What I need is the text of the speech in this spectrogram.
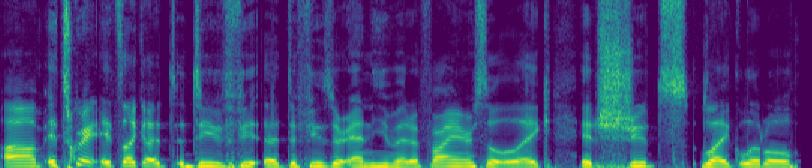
um, it's great. It's like a, diffu- a diffuser and humidifier, so like it shoots like little.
